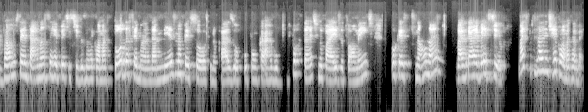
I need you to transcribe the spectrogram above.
Vamos tentar não ser repetitivos, não reclamar toda semana da mesma pessoa que, no caso, ocupa um cargo importante no país atualmente, porque senão, né, vai ficar repetitivo. Mas se precisar, a gente reclama também.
